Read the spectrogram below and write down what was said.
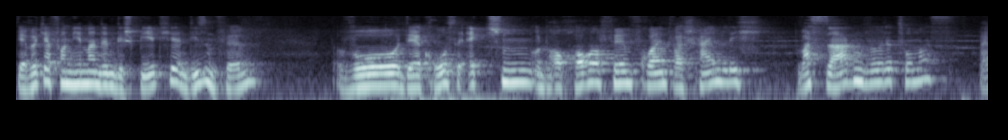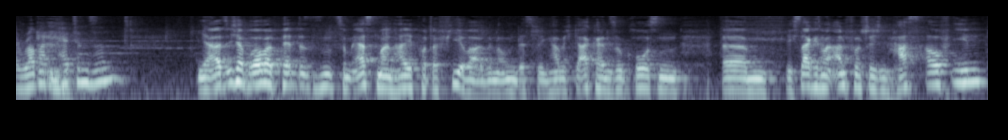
der wird ja von jemandem gespielt hier in diesem Film, wo der große Action- und auch Horrorfilmfreund wahrscheinlich was sagen würde, Thomas? Bei Robert Pattinson? Ja, also ich habe Robert Pattinson zum ersten Mal in Harry Potter 4 wahrgenommen, deswegen habe ich gar keinen so großen, ähm, ich sage jetzt mal in Anführungsstrichen, Hass auf ihn.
